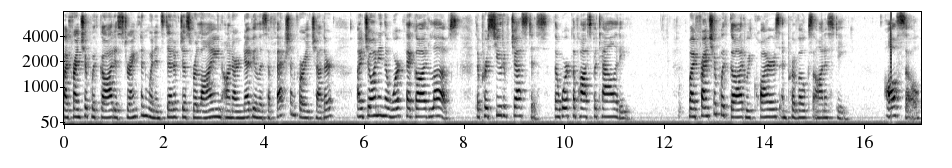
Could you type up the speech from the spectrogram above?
My friendship with God is strengthened when instead of just relying on our nebulous affection for each other, I join in the work that God loves, the pursuit of justice, the work of hospitality. My friendship with God requires and provokes honesty. Also,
